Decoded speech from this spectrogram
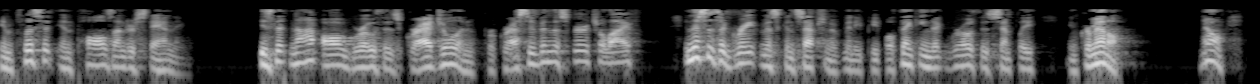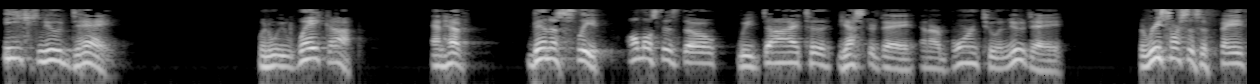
Implicit in Paul's understanding is that not all growth is gradual and progressive in the spiritual life. And this is a great misconception of many people, thinking that growth is simply incremental. No, each new day, when we wake up and have been asleep, almost as though we die to yesterday and are born to a new day, the resources of faith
